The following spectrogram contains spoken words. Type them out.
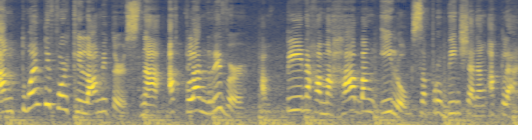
Ang 24 kilometers na Aklan River ang pinakamahabang ilog sa probinsya ng Aklan.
